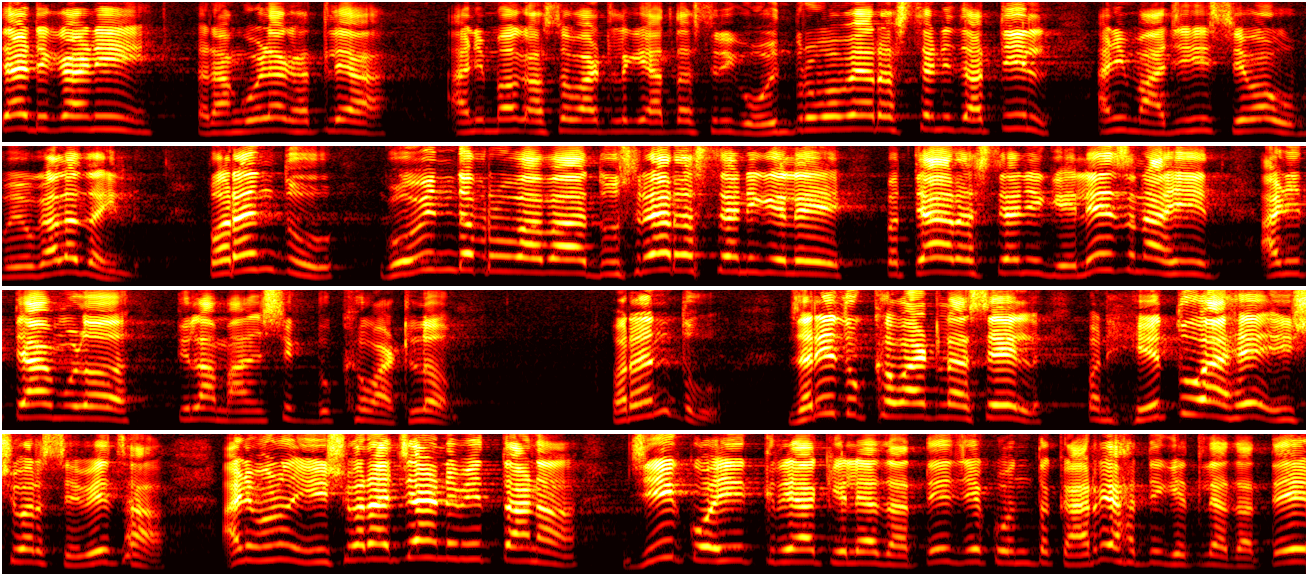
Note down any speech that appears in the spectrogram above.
त्या ठिकाणी रांगोळ्या घातल्या. आणि मग असं वाटलं की आता श्री गोविंद प्रभाबा या रस्त्याने जातील आणि माझी ही सेवा उपयोगाला जाईल. परंतु गोविंद प्रभू बाबा दुसऱ्या रस्त्याने गेले पण त्या रस्त्याने गेलेच नाहीत आणि त्यामुळं तिला मानसिक दुःख वाटलं. परंतु जरी दुःख वाटलं असेल पण हेतू आहे ईश्वर सेवेचा. आणि म्हणून ईश्वराच्या निमित्तानं जी कोही क्रिया केल्या जाते जे कोणतं कार्य हाती घेतल्या जाते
